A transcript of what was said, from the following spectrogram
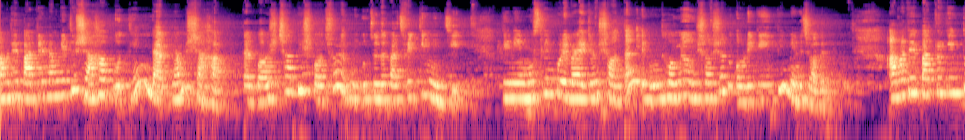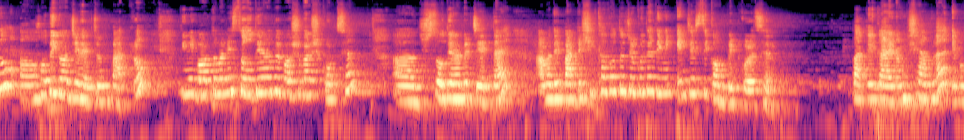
আমাদের পাত্রের নাম কিন্তু শাহাবুদ্দিন, ডাক নাম শাহাব তার বয়স ছাব্বিশ বছর এবং উচ্চতা পাঁচ ফিট তিন ইঞ্চি। তিনি মুসলিম পরিবারের একজন সন্তান এবং ধর্মীয় অনুশাসন ও রীতিনীতি মেনে চলেন। আমাদের পাত্র কিন্তু হবিগঞ্জের একজন পাত্র। তিনি বর্তমানে সৌদি আরবে বসবাস করছেন সৌদি আরবের জেদ্দায়। আমাদের পাত্রের শিক্ষাগত যোগ্যতা তিনি এইচএসসি কমপ্লিট করেছেন। পাত্রের গায়ের রং শ্যামলা এবং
